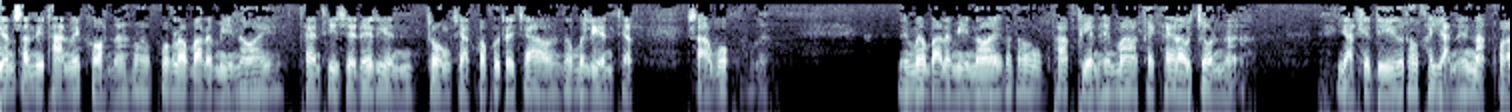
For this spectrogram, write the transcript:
งั้นสันนิษฐานไว้ก่อนนะว่าพวกเราบารมีน้อย แทนที่จะได้เรียนตรงจากพระพุทธเจ้าต้องมาเรียนจากสาวกนะในเมื่อบารมีน้อยก็ต้องภาคเพียรให้มากคล้ายๆ เราจนอะ อยากจะดีก็ต้องขยันให้หนักกว่า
